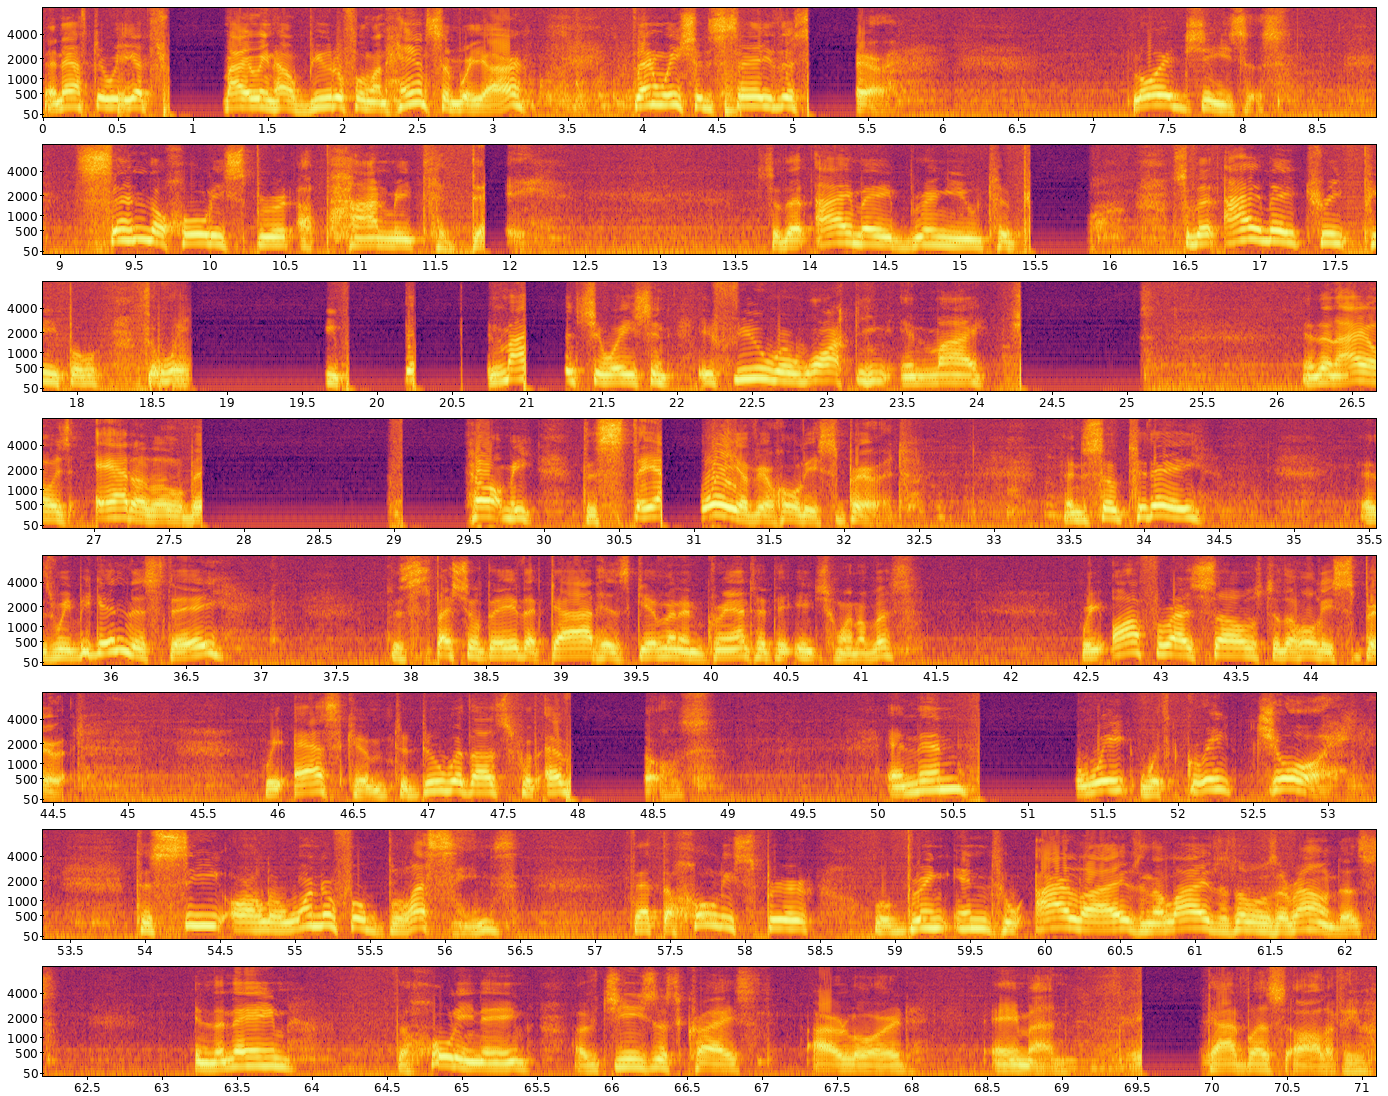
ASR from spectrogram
And after we get through admiring how beautiful and handsome we are, then we should say this prayer Lord Jesus, send the Holy Spirit upon me today so that I may bring you to so that I may treat people the way people. In my situation, if you were walking in my and then I always add a little bit, help me to stay out of the way of your Holy Spirit. And so today, as we begin this day, this special day that God has given and granted to each one of us, we offer ourselves to the Holy Spirit. We ask Him to do with us whatever He wills. And then wait with great joy to see all the wonderful blessings that the Holy Spirit will bring into our lives and the lives of those around us in the name, the holy name of Jesus Christ our Lord. Amen. God bless all of you.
